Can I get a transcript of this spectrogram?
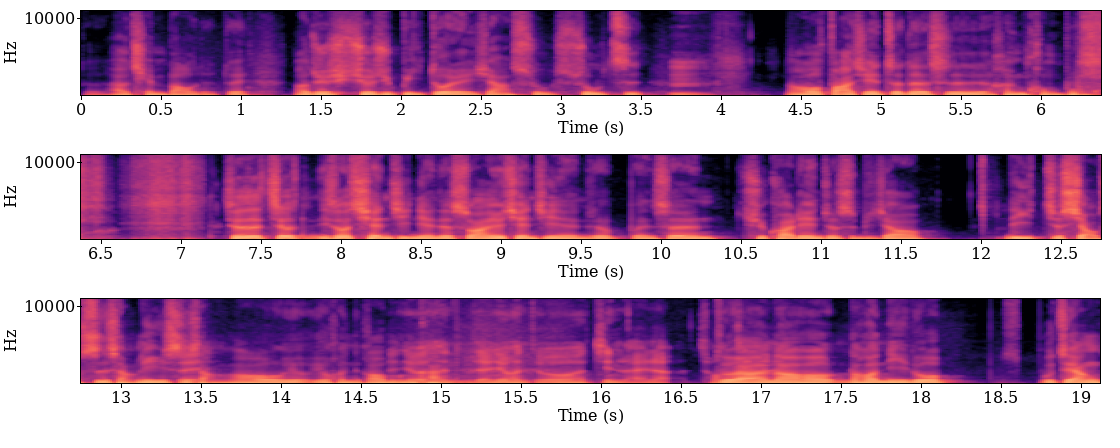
的，还有钱包的，对，然后就就去比对了一下数数字，嗯，然后发现真的是很恐怖。其 实就你说前几年就算，因为前几年就本身区块链就是比较利，就小市场利益市场，然后又又很高门槛，人又很多进来了。对啊，然后然后你如果不这样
